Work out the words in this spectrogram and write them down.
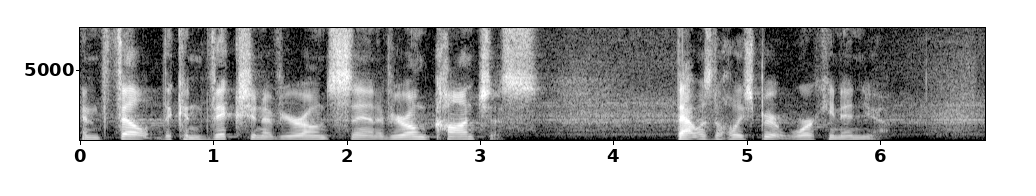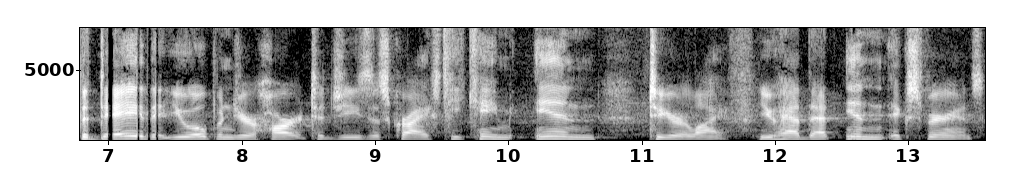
and felt the conviction of your own sin, of your own conscience. That was the Holy Spirit working in you. The day that you opened your heart to Jesus Christ, He came in to your life. You had that in experience.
